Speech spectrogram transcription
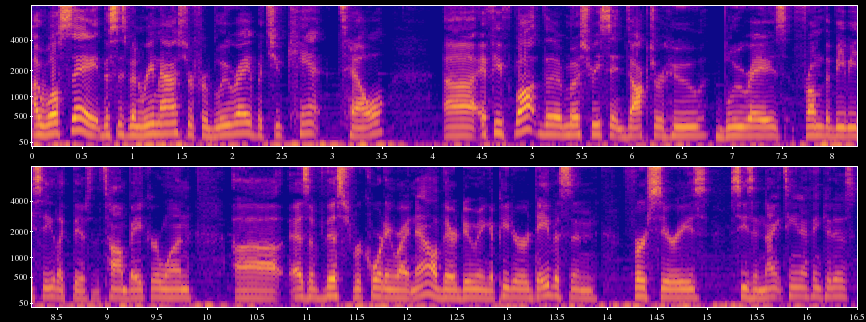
I will say this has been remastered for Blu-ray, but you can't tell. Uh, if you've bought the most recent Doctor Who Blu-rays from the BBC, like there's the Tom Baker one, uh, as of this recording right now, they're doing a Peter Davison first series, season 19, I think it is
